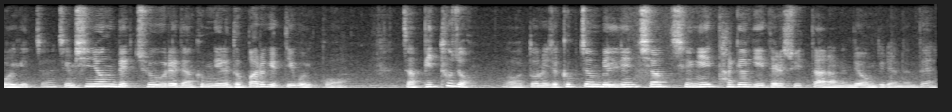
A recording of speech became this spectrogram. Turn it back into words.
보이겠죠. 지금 신용대출에 대한 금리는 더 빠르게 뛰고 있고 자 비투족 어, 또는 이제 급전 빌린 취약층이 타격이 될 수 있다라는 내용들이었는데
